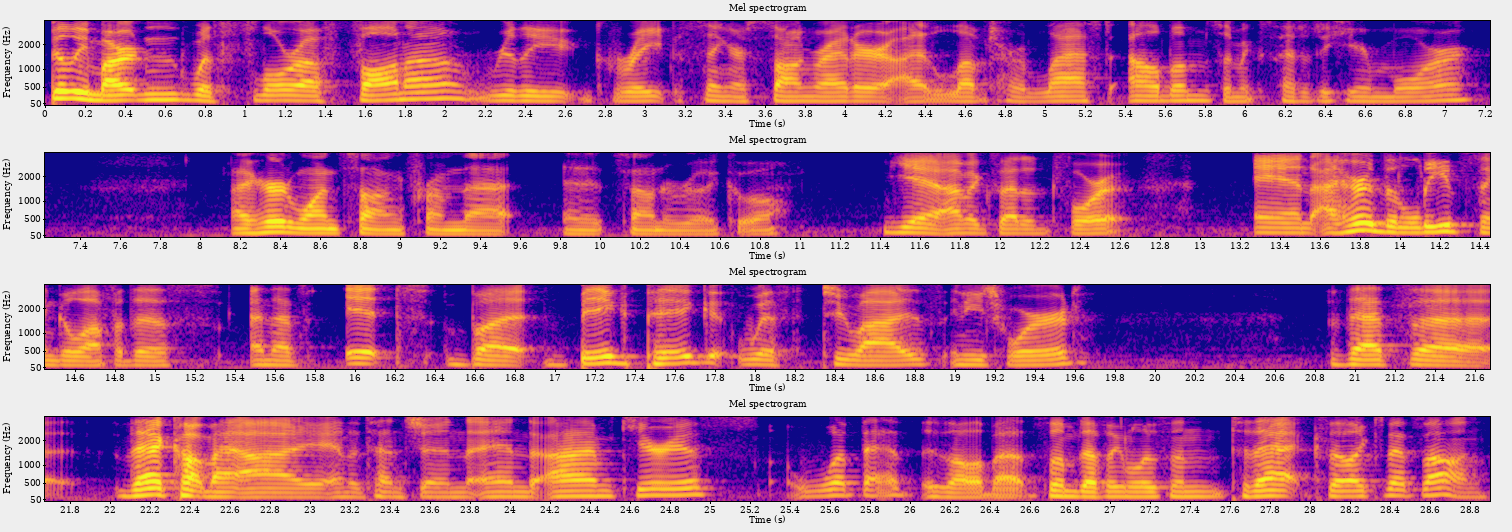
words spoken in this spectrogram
Billie Marten with Flora Fauna, really great singer songwriter. I loved her last album, so I'm excited to hear more. I heard one song from that and it sounded really cool. Yeah, I'm excited for it. And I heard the lead single off of this, and that's it, but Biig Piig with two eyes in each word. That's uh that caught my eye and attention, and I'm curious what that is all about. So I'm definitely gonna listen to that because I liked that song.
